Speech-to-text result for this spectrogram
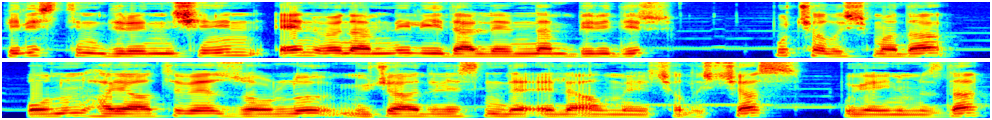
Filistin direnişinin en önemli liderlerinden biridir. Bu çalışmada onun hayatı ve zorlu mücadelesini de ele almaya çalışacağız bu yayınımızda.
